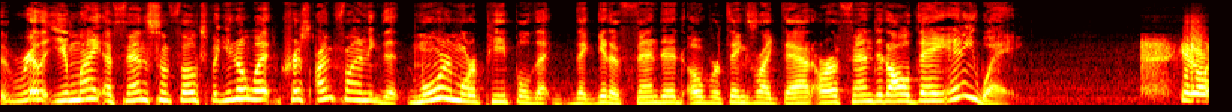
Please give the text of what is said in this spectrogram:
really you might offend some folks. But you know what, Chris? I'm finding that more and more people that that get offended over things like that are offended all day anyway you know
